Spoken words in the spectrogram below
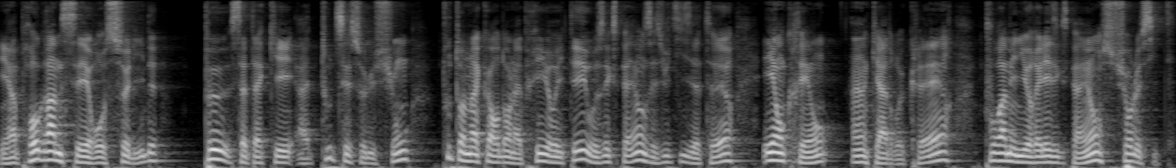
et un programme CRO solide peut s'attaquer à toutes ces solutions tout en accordant la priorité aux expériences des utilisateurs et en créant un cadre clair pour améliorer les expériences sur le site.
